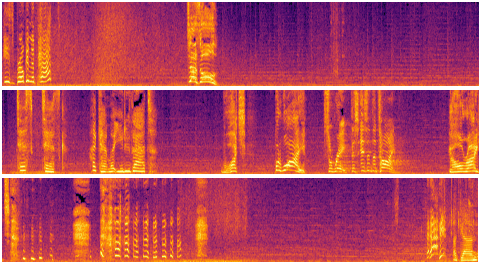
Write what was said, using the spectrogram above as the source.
He's broken the pact? Dezel! Tisk, tisk. I can't let you do that. What? But why? Sorey, this isn't the time! All right. Again,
